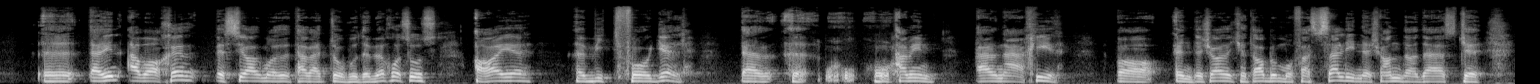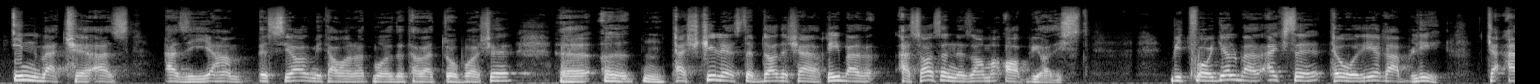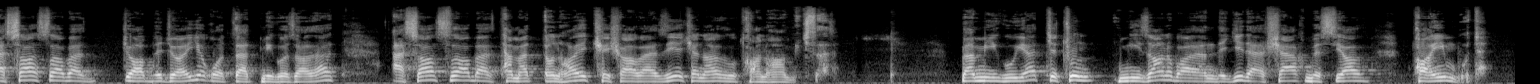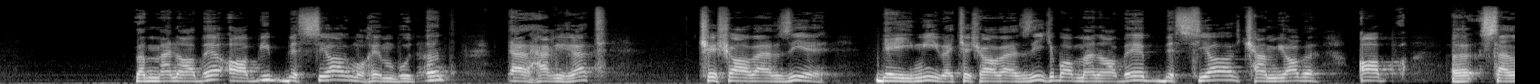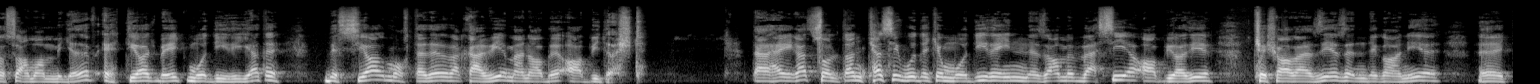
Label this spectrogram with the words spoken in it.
در این اواخر بسیار مورد توجه بوده به خصوص آقای ویتفوگل در همین قرن اخیر با انتشار کتاب مفصلی نشان داده است که این بچه از قضیه هم بسیار می‌تواند مورد توجه باشه تشکیل استبداد شرقی بر اساس نظام آبیاری است. بیتفوگل برعکس تئوری قبلی که اساس را بر جابجایی قدرت می‌گذارد اساس را بر تمدنهای کشاورزی کنار رودخانه ها می‌گذارد و می‌گوید که چون میزان بارندگی در شرق بسیار پایین بوده و منابع آبی بسیار مهم بودند. در حقیقت کشاورزی دیمی و کشاورزی که با منابع بسیار کمیاب آب سر و سامان می احتیاج به یک مدیریت بسیار مقتدر و قوی منابع آبی داشت. در حقیقت سلطان کسی بوده که مدیر این نظام وسیع آبیاری کشاورزی زندگانی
